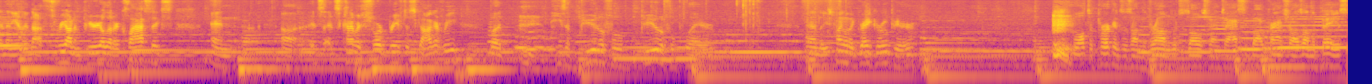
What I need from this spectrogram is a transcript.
and then he has like, three on Imperial that are classics. And uh, it's it's kind of a short, brief discography, but he's a beautiful, beautiful player. And he's playing with a great group here. Walter Perkins is on the drums, which is always fantastic. Bob Cranshaw is on the bass.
